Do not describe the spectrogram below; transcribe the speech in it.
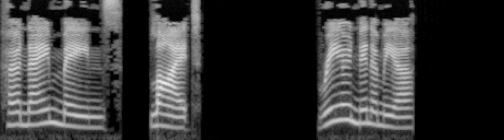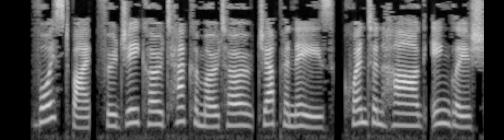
Her name means light. Ryu Ninomiya Voiced by Fujiko Takimoto Japanese, Quinton Haag English.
